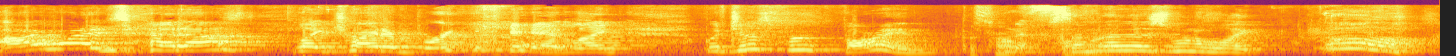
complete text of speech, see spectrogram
I want to dead ass like try to break it, like, but just for fun. That's not fun. Sometimes I just want to like, ugh,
